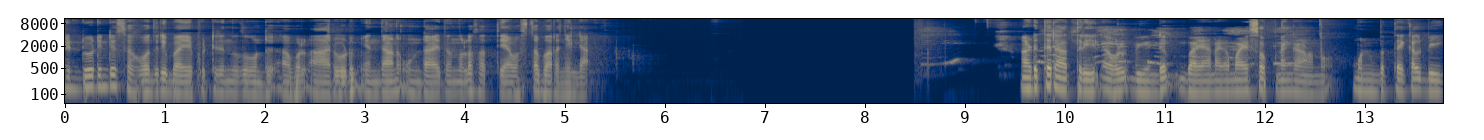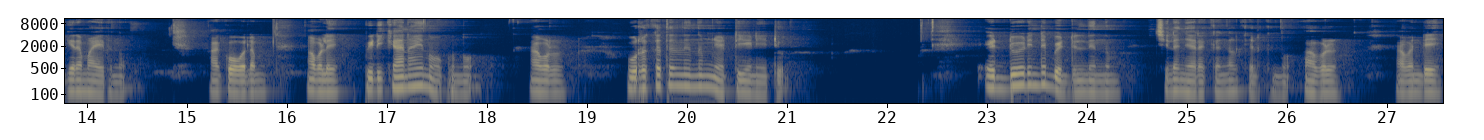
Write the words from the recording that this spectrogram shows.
എഡ്വേർഡിന്റെ സഹോദരി ഭയപ്പെട്ടിരുന്നതുകൊണ്ട് അവൾ ആരോടും എന്താണ് ഉണ്ടായതെന്നുള്ള സത്യാവസ്ഥ പറഞ്ഞില്ല. അടുത്ത രാത്രിയിൽ അവൾ വീണ്ടും ഭയാനകമായ സ്വപ്നം കാണുന്നു. മുൻപത്തേക്കാൾ ഭീകരമായിരുന്നു. ആ കോലം അവളെ പിടിക്കാനായി നോക്കുന്നു. അവൾ ഉറക്കത്തിൽ നിന്നും ഞെട്ടി എണീറ്റു. എഡ്വേർഡിന്റെ ബെഡിൽ നിന്നും ചില ഞരക്കങ്ങൾ കേൾക്കുന്നു. അവൾ അവന്റെ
